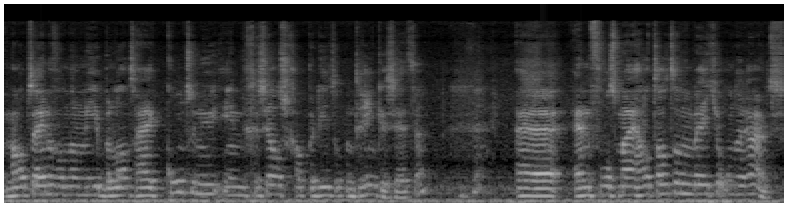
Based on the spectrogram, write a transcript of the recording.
Maar op de een of andere manier belandt hij continu in gezelschappen die het op een drinken zetten. En volgens mij haalt dat dan een beetje onderuit.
